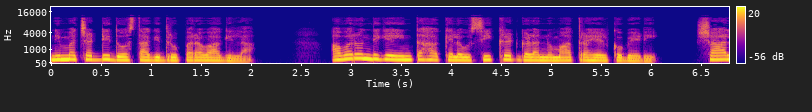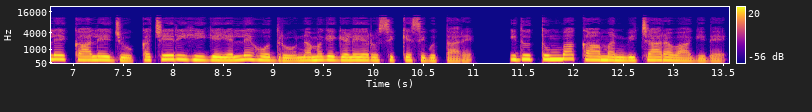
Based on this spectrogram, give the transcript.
ನಿಮ್ಮ ಚಡ್ಡಿ ದೋಸ್ತಾಗಿದ್ರೂ ಪರವಾಗಿಲ್ಲ. ಅವರೊಂದಿಗೆ ಇಂತಹ ಕೆಲವು ಸೀಕ್ರೆಟ್ಗಳನ್ನು ಮಾತ್ರ ಹೇಳ್ಕೋಬೇಡಿ. ಶಾಲೆ, ಕಾಲೇಜು, ಕಚೇರಿ ಹೀಗೆ ಎಲ್ಲೇ ಹೋದ್ರೂ ನಮಗೆ ಗೆಳೆಯರು ಸಿಕ್ಕೇ ಸಿಗುತ್ತಾರೆ. ಇದು ತುಂಬಾ ಕಾಮನ್ ವಿಚಾರವಾಗಿದೆ.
